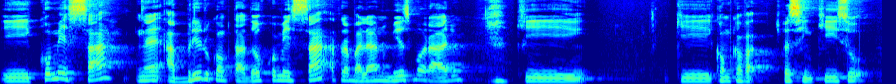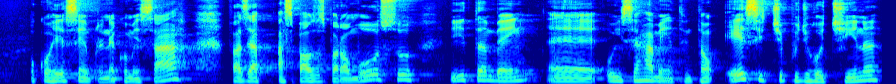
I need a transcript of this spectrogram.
e começar, né? Abrir o computador, começar a trabalhar no mesmo horário que, que como que eu falo? Tipo assim, que isso ocorrer sempre, né? Começar, fazer a, as pausas para o almoço, e também é, o encerramento. Então, esse tipo de rotina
